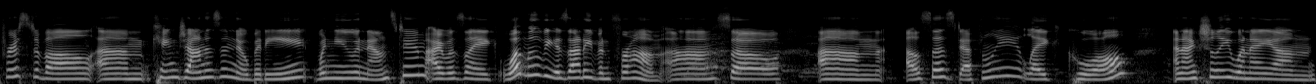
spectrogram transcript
first of all, um, King John is a nobody. When you announced him, I was like, what movie is that even from? Um, so, um, Elsa's definitely like cool. And actually, when I um,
